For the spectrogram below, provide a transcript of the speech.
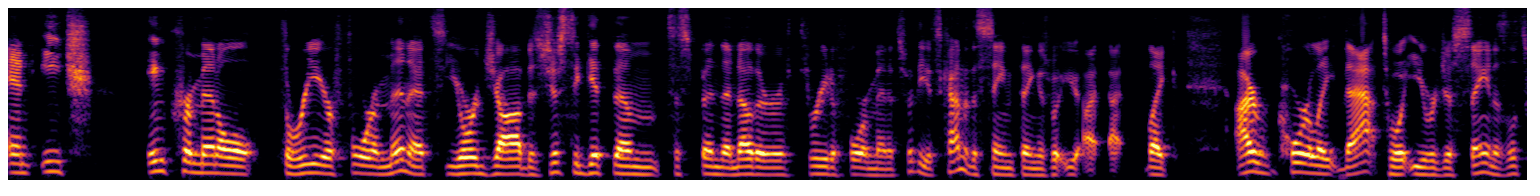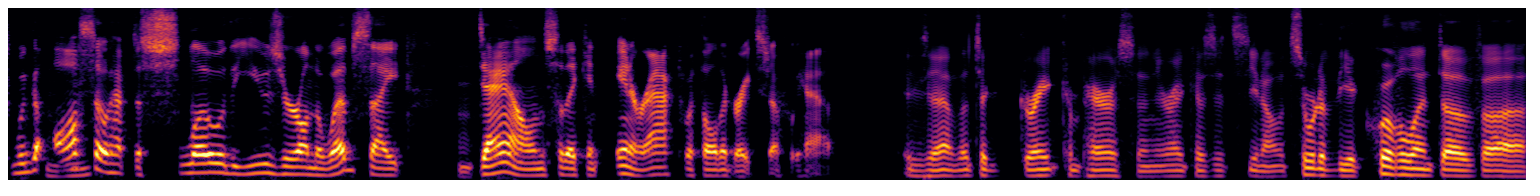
and each incremental three or four minutes your job is just to get them to spend another three to four minutes with you it's kind of the same thing as what you I, I, like i correlate that to what you were just saying is let's we Mhm. also have to slow the user on the website Mm. down so they can interact with all the great stuff we have Exactly. That's a great comparison. You're right. Because it's, you know, it's sort of the equivalent of, uh,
